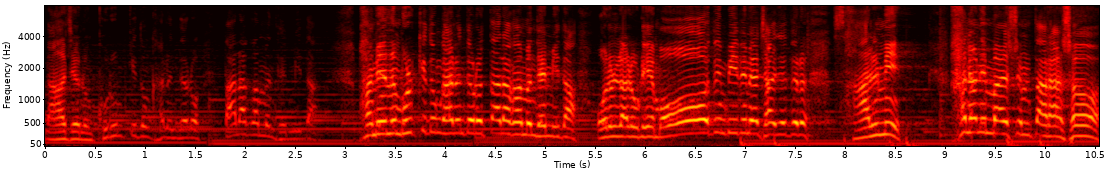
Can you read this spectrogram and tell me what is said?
낮에는 구름 기둥 가는 대로 따라가면 됩니다. 밤에는 물 기둥 가는 대로 따라가면 됩니다. 오늘날 우리의 모든 믿음의 자녀들은 삶이 하나님 말씀 따라서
